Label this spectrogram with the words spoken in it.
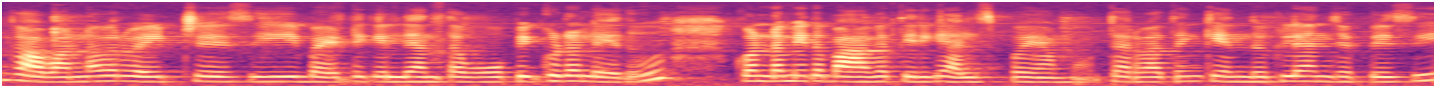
ఇంకా ఆ వన్ అవర్ వెయిట్ చేసి బయటికి వెళ్ళి అంత ఓపిక కూడా లేదు. కొండ మీద బాగా తిరిగి అలసిపోయాము. తర్వాత ఇంకెందుకులే అని చెప్పేసి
